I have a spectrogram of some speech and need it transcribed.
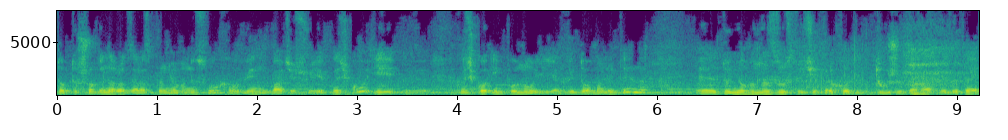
Тобто, що би народ зараз про нього не слухав, він бачить, що є кличко, і е, кличко імпонує як відома людина. До нього на зустрічі приходить дуже багато людей,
